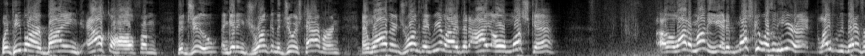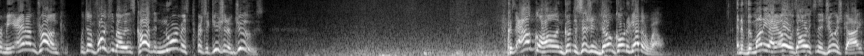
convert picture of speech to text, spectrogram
When people are buying alcohol from the Jew and getting drunk in the Jewish tavern, and while they're drunk, they realize that I owe Moshke a lot of money, and if Moshke wasn't here, uh, life would be better for me, and I'm drunk, which unfortunately, by the way, has caused enormous persecution of Jews. Because alcohol and good decisions don't go together well. And if the money I owe is always to the Jewish guy,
